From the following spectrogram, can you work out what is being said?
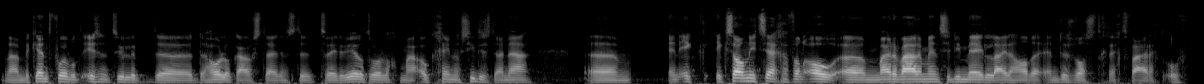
een bekend voorbeeld is natuurlijk de, de holocaust tijdens de Tweede Wereldoorlog, maar ook genocides daarna. en ik, ik zal niet zeggen van, oh, maar er waren mensen die medelijden hadden en dus was het gerechtvaardigd. Of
